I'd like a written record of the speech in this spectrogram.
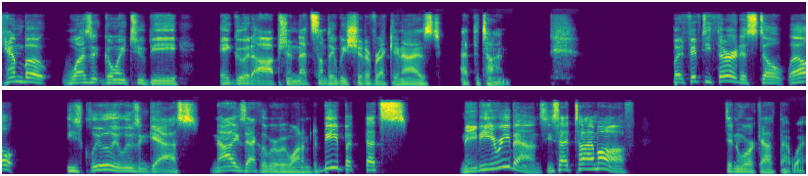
Kemba wasn't going to be a good option. That's something we should have recognized at the time. But 53rd is still, well, he's clearly losing gas. Not exactly where we want him to be, but that's maybe he rebounds. He's had time off. Didn't work out that way.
